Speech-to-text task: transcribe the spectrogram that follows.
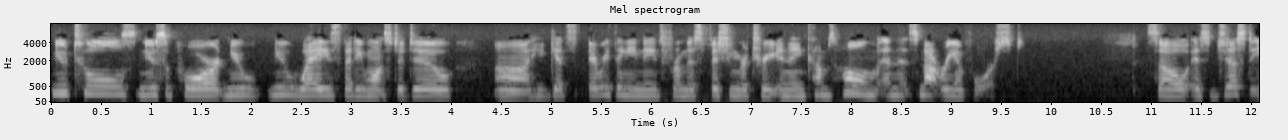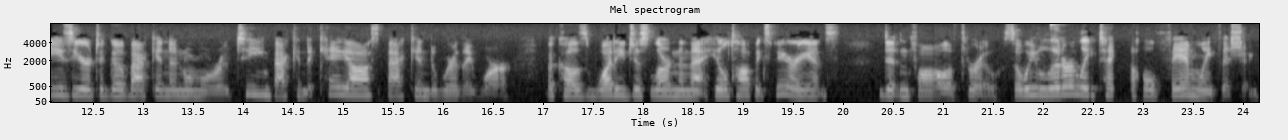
new tools, new support, new new ways that he wants to do. Uh, he gets everything he needs from this fishing retreat, and then he comes home and it's not reinforced. So it's just easier to go back into normal routine, back into chaos, back into where they were, because what he just learned in that hilltop experience didn't follow through. So we literally take the whole family fishing.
